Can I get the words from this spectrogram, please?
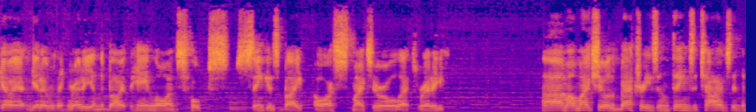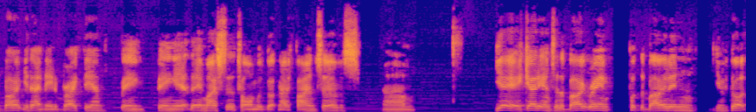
go out and get everything ready in the boat, hand lines, hooks, sinkers, bait, ice, make sure all that's ready. Um, I'll make sure the batteries and things are charged in the boat. You don't need a breakdown being being out there. Most of the time, we've got no phone service. Um, yeah, go down to the boat ramp, put the boat in. You've got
